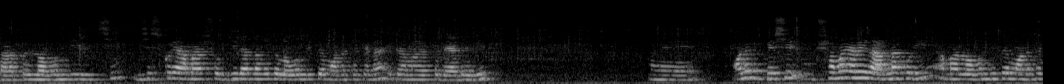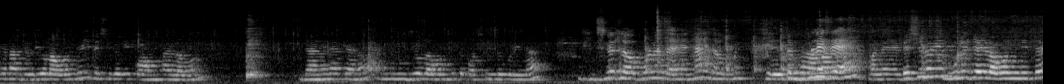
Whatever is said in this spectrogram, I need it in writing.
তারপরে লবণ দিয়ে দিচ্ছি। বিশেষ করে আমার সবজি রান্না করতে লবণ দিতে মনে থাকে না এটা আমার একটা ব্যাড হ্যাবিট মানে অনেক বেশি সময় আমি রান্না করি আমার লবণ দিতে মনে থাকে না যদিও লবণ দিই বেশিরভাগই কম হয় লবণ। জানি না কেন আমি নিজেও লবণ খেতে পছন্দ করি না। লবণও দেয় না লবণ ভুলে যায়। মানে বেশিরভাগই ভুলে যাই লবণ দিতে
